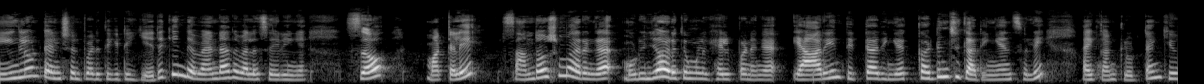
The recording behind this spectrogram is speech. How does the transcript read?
நீங்களும் டென்ஷன் படுத்திக்கிட்டு எதுக்கு இந்த வேண்டாத வேலை செய்கிறீங்க ஸோ மக்களே சந்தோஷமாக இருங்க. முடிஞ்சால் அடுத்தவங்களுக்கு ஹெல்ப் பண்ணுங்கள் யாரையும் திட்டாதீங்க. கடிஞ்சிக்காதீங்கன்னு சொல்லி ஐ கன்க்ளூட் தேங்க்யூ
